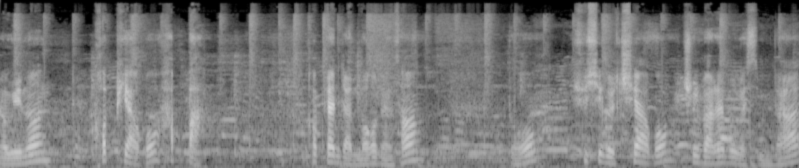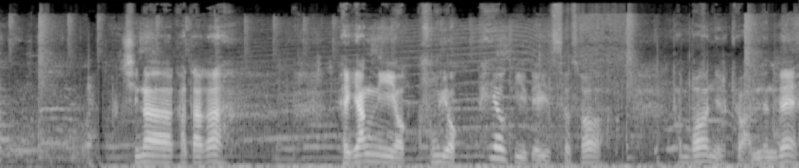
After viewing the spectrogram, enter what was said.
여기는 커피하고 핫바 커피 한 잔 먹으면서 또 휴식을 취하고 출발해 보겠습니다. 지나가다가 백양리역 구역 폐역이 돼 있어서 한번 이렇게 왔는데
